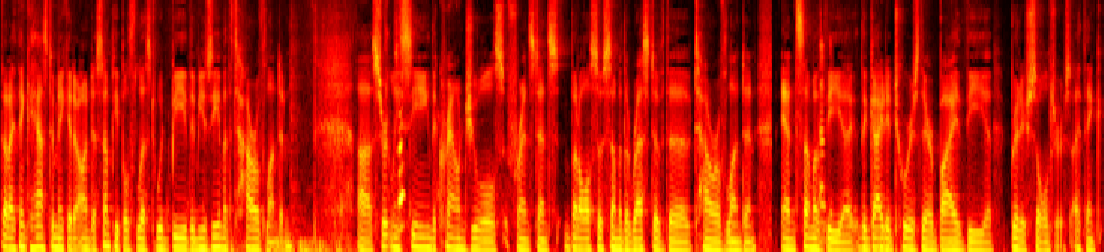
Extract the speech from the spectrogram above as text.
that I think has to make it onto some people's list would be the Museum at the Tower of London. Uh, certainly seeing the crown jewels, for instance, but also some of the rest of the Tower of London and some of the uh, the guided tours there by the uh, British soldiers. I think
